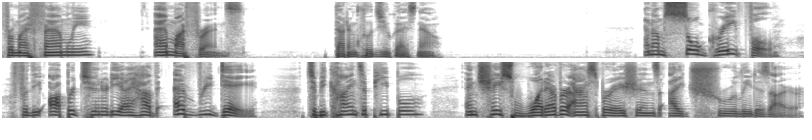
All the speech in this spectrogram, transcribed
for my family and my friends. That includes you guys now. And I'm so grateful for the opportunity I have every day to be kind to people and chase whatever aspirations I truly desire.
